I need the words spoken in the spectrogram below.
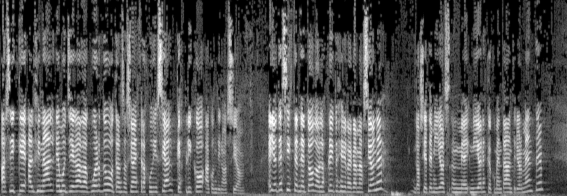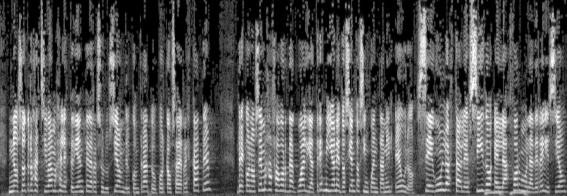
Así que al final hemos llegado a acuerdo o transacción extrajudicial que explico a continuación. Ellos desisten de todos los pleitos y reclamaciones, los 7 millones, millones que comentaba anteriormente. Nosotros archivamos el expediente de resolución del contrato por causa de rescate. Reconocemos a favor de Aqualia 3.250.000 euros, según lo establecido en la fórmula de revisión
